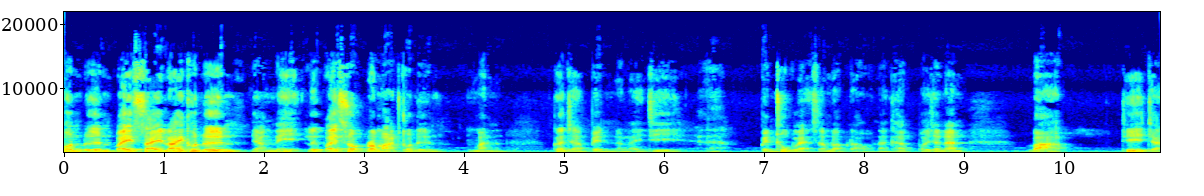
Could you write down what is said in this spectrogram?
คนอื่น ไปใส่ร้ายคนอื่นอย่างนี้หรือไปสบประมาทคนอื่น มันก็จะเป็นอะไรที่เอ่อเป็นทุกข์แหละสำหรับเรานะครับ เพราะฉะนั้นบาปที่จะ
